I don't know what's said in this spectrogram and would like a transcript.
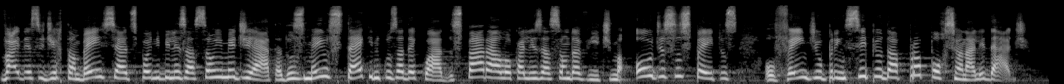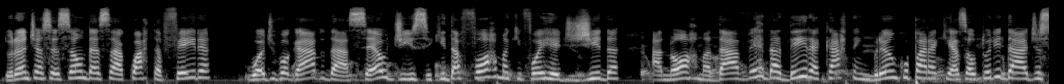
Vai decidir também se a disponibilização imediata dos meios técnicos adequados para a localização da vítima ou de suspeitos ofende o princípio da proporcionalidade. Durante a sessão dessa quarta-feira, o advogado da ACEL disse que, da forma que foi redigida, a norma dá a verdadeira carta em branco para que as autoridades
